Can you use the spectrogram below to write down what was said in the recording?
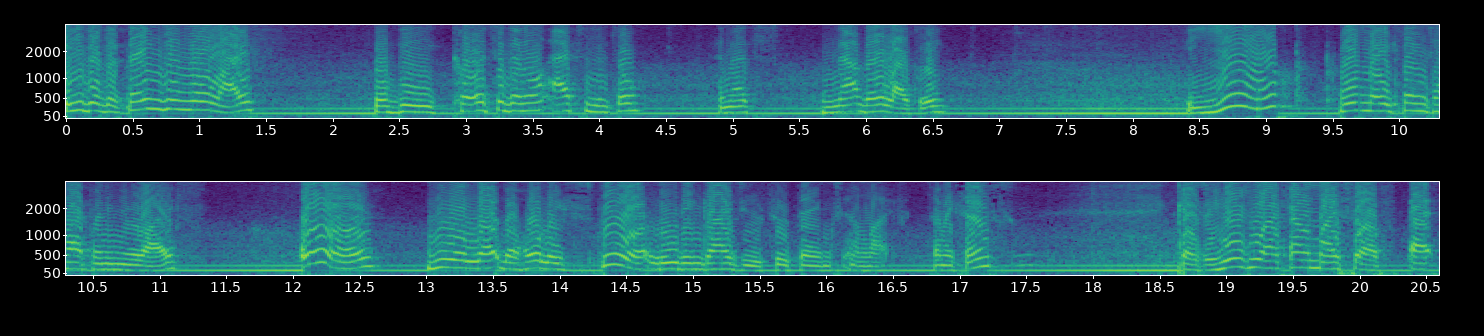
Either the things in your life will be coincidental, accidental, and that's not very likely. Will make things happen in your life, or you will let the Holy Spirit lead and guide you through things in life. Does that make sense? Okay, so here's where I found myself at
